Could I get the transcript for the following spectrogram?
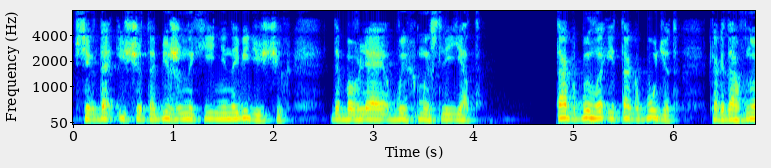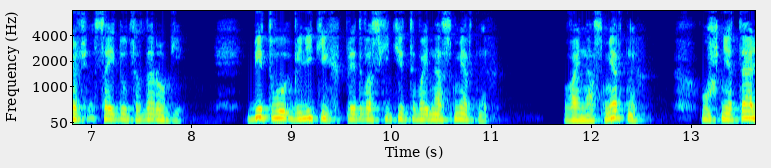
всегда ищет обиженных и ненавидящих, добавляя в их мысли яд. Так было и так будет, когда вновь сойдутся дороги. Битву великих предвосхитит война смертных. Война смертных? Уж не та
